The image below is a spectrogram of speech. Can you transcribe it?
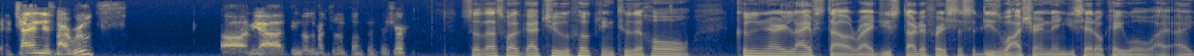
Italian is my roots. Um, yeah, I think those are my two influences for sure. So that's what got you hooked into the whole culinary lifestyle, right? You started first as a dishwasher, and then you said, "Okay, well, I, I,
